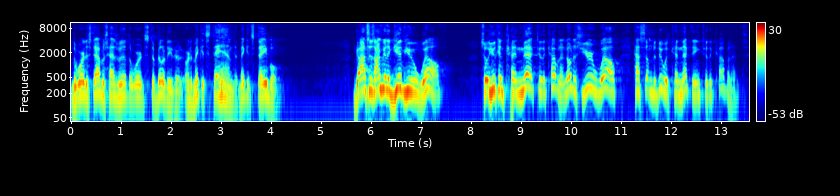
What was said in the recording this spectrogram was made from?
The word establish has within it the word stability, to, or to make it stand, to make it stable. God says, I'm going to give you wealth so you can connect to the covenant. Notice your wealth has something to do with connecting to the covenant.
